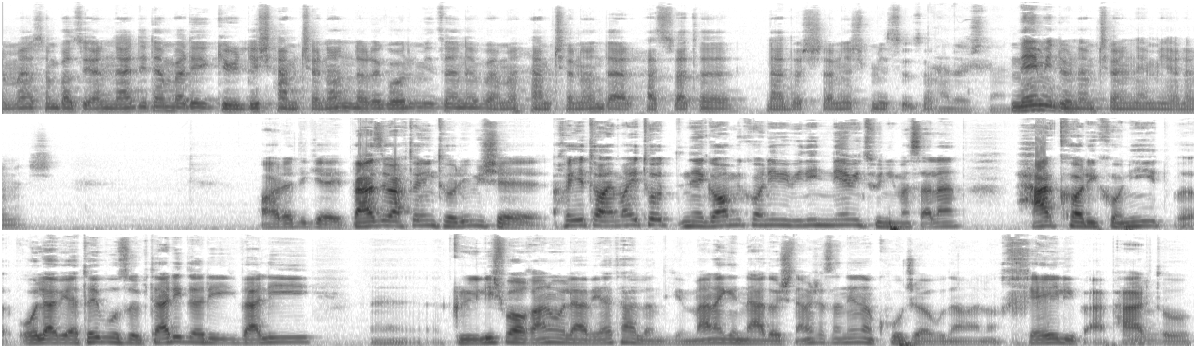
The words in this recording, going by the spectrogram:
من اصلا بازی ندیدم ولی گریلیش همچنان داره گل می‌زنه و من همچنان در حسرت نداشتنش میسوزم. نمی‌دونم چرا نمیارمش. آره دیگه. بعضی وقتا اینطوری میشه. آخه یه تایمایی تو نگاه می‌کنی می‌بینی نمی‌تونی. مثلا هر کاری کنی اولویت های بزرگتری داری ولی گریلیش واقعا اولویت الان دیگه. من اگه نداشتمش اصلا نمی‌دونم کجا بودم الان. خیلی پرت و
